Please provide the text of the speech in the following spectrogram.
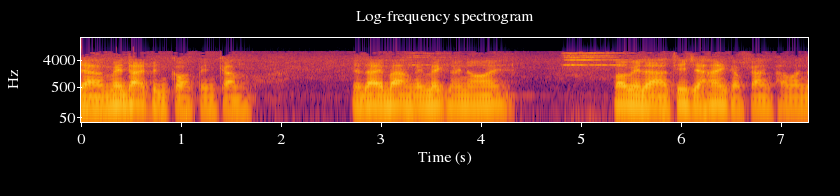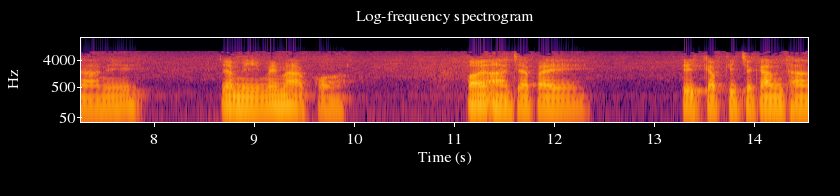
จะไม่ได้เป็นกอบเป็นกรรม จะได้บ้างเล็ก ๆ น้อยๆ เพราะเวลาที่จะให้กับการภาวนานี้ จะมีไม่มากพอ เพราะอาจจะไปติดกับกิจกรรมทาง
